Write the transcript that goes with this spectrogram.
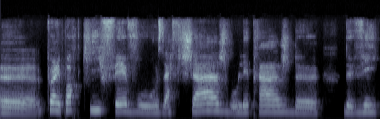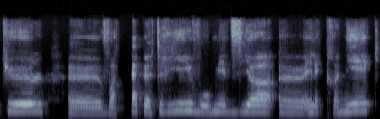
euh, peu importe qui fait vos affichages, vos lettrages de, de véhicules, euh, votre papeterie, vos médias euh, électroniques,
